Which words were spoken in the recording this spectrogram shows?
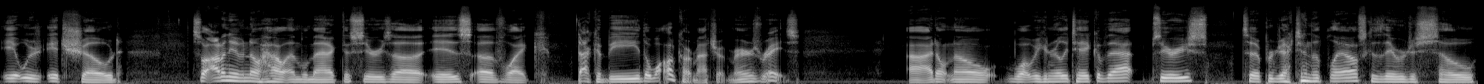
it was it showed. So I don't even know how emblematic this series uh, is of like that could be the wild card matchup, Mariners Rays. I don't know what we can really take of that series to project into the playoffs because they were just so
